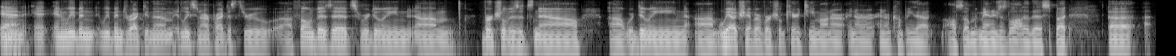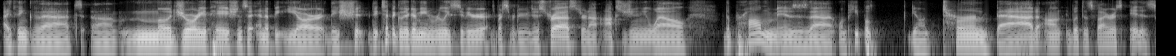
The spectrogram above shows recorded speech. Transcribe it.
and, yeah. and, and we've been we've been directing them, at least in our practice, through uh, phone visits. We're doing um, virtual visits now. Uh, we're doing. Um, we actually have a virtual care team on our in our in our company that also manages a lot of this, but uh, I think that um, majority of patients that end up at ER, they should they typically they're going to be in really severe respiratory distress. They're not oxygenating well. The problem is, that when people you know turn bad on with this virus, it is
